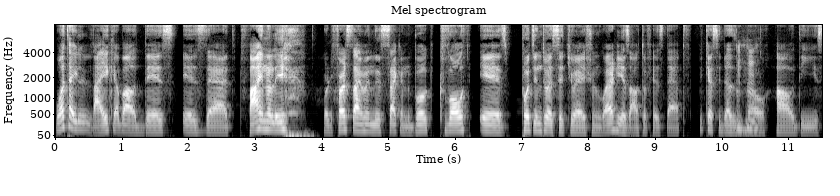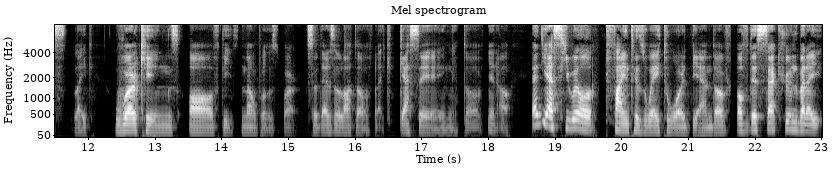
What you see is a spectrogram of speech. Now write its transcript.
What I like about this is that finally, for the first time in this second book, Kvothe is put into a situation where he is out of his depth because he doesn't mm-hmm. know how these like workings of these nobles work. So there's a lot of like guessing, of you know. And yes, he will find his way toward the end of, of this section, but I,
